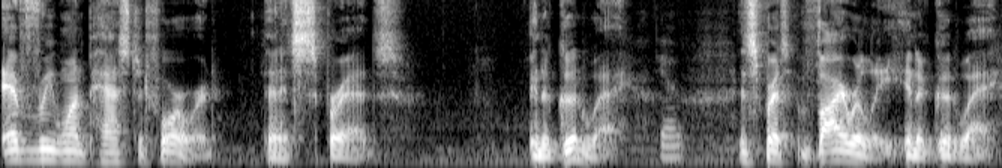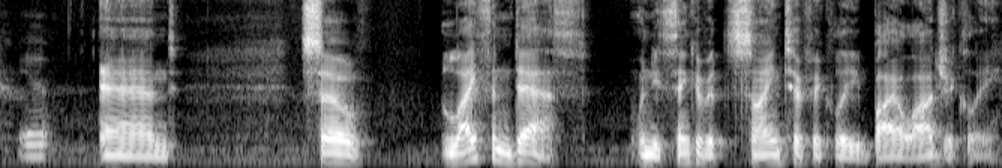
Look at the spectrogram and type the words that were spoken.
everyone passed it forward, then it spreads in a good way. Yep. It spreads virally in a good way. Yep. And so, life and death, when you think of it scientifically, biologically,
